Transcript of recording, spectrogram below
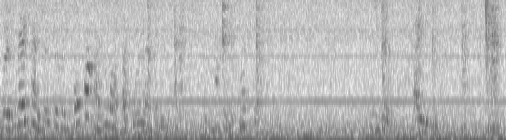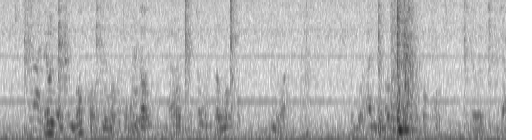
이걸 프라이팬 저쪽에 볶아 가지고 왔다 보여야 되는데. 밖에 볶았어. 근데 빨리. 이걸 좀 먹고, 이거 조금 더, 조금 더 먹고. 이리 와. 뭐, 앉아 먹고, 먹고. 이걸 자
